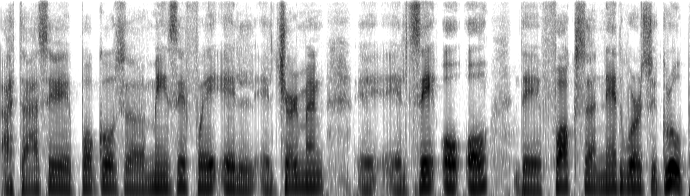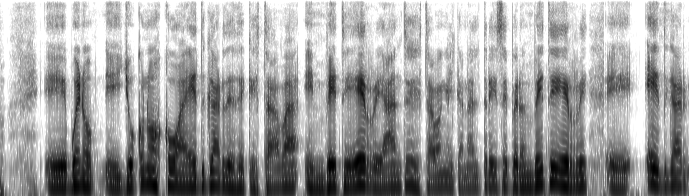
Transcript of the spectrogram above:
hasta hace pocos uh, meses fue el, el chairman, eh, el COO de Fox Networks Group. Eh, bueno, eh, yo conozco a Edgar desde que estaba en VTR, antes estaba en el canal 13, pero en VTR Edgar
